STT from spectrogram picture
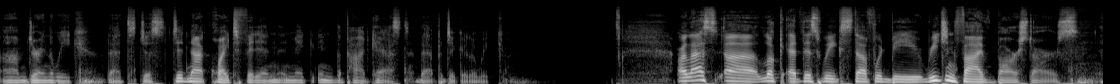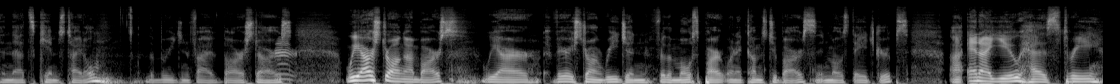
um, during the week that just did not quite fit in and make in the podcast that particular week. Our last uh, look at this week's stuff would be Region 5 Bar Stars, and that's Kim's title, the Region 5 Bar Stars. Mm. We are strong on bars. We are a very strong region for the most part when it comes to bars in most age groups. Uh, NIU has three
